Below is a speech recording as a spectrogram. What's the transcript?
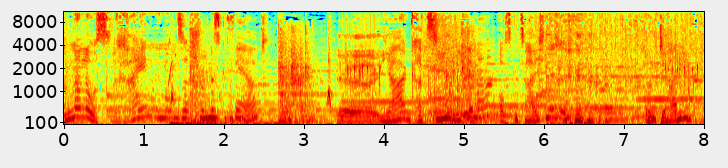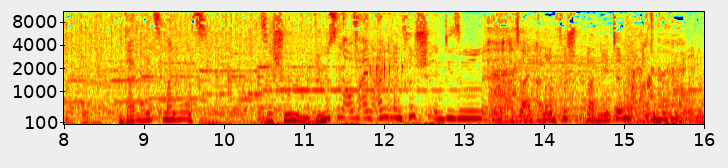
Okay, na los, rein in unser schönes Gefährt. Äh, ja, grazil wie immer, ausgezeichnet. Und dann, dann geht's mal los. Sehr schön. Wir müssen auf einen anderen Fisch in diesem, äh, also einen anderen Fischplaneten. Ach du Leute.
